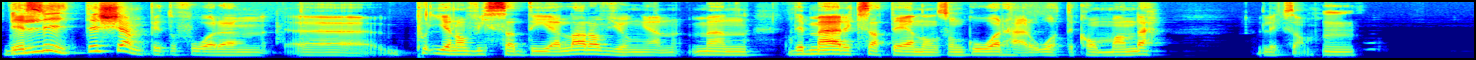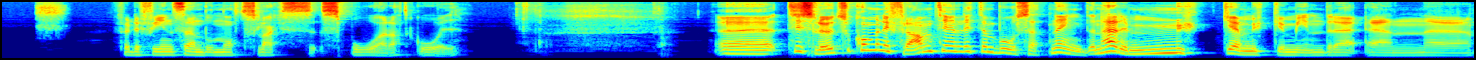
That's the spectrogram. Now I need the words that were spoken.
Det är lite kämpigt att få den eh, på, genom vissa delar av djungeln, men det märks att det är någon som går här återkommande. Liksom. Mm. För det finns ändå något slags spår att gå i. Eh, till slut så kommer ni fram till en liten bosättning. Den här är mycket, mycket mindre än eh,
